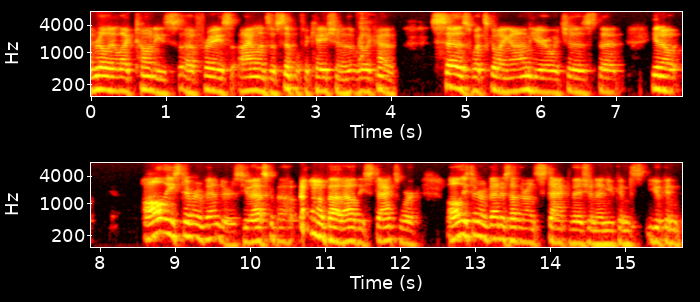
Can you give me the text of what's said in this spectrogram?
really like Tony's uh, phrase, islands of simplification. It really kind of says what's going on here, which is that, you know, all these different vendors, you ask about, about how these stacks work. All these different vendors have their own stack vision and you can, you can,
